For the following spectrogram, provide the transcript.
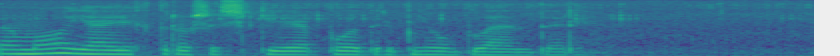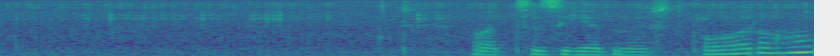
Тому я їх трошечки подрібню в блендері. От це з'єдную з творогом.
